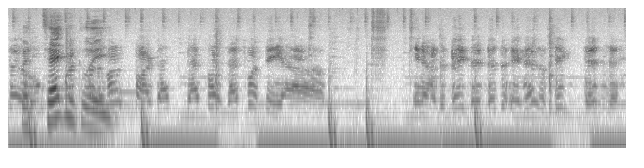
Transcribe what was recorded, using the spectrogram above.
So, But technically- for, the most part, that's that's what that's what the uh, you know the big the, the, there's a big business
